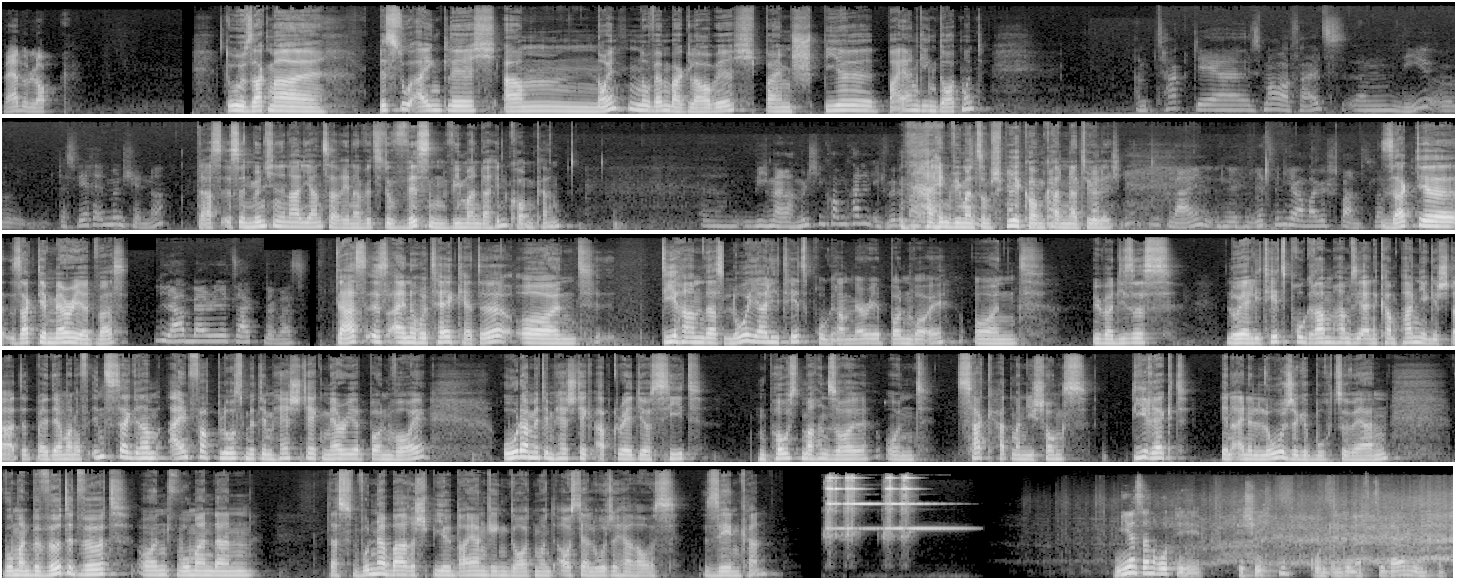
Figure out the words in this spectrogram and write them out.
Werbeblock. Du, sag mal, bist du eigentlich am 9. November, glaube ich, beim Spiel Bayern gegen Dortmund? Am Tag des Mauerfalls? Ähm, nee, äh, das wäre in München, ne? Das ist in München in der Allianz Arena. Willst du wissen, wie man da hinkommen kann? Wie ich mal nach München kommen kann? Ich würde mal Nein, wie man zum Spiel kommen kann, natürlich. Nein, jetzt bin ich aber mal gespannt. sagt dir, sagt dir Marriott was? Ja, Marriott sagt mir was. Das ist eine Hotelkette und die haben das Loyalitätsprogramm Marriott Bonvoy und über dieses Loyalitätsprogramm haben sie eine Kampagne gestartet, bei der man auf Instagram einfach bloß mit dem Hashtag Marriott Bonvoy oder mit dem Hashtag Upgrade Your Seat einen Post machen soll und zack hat man die Chance, direkt in eine Loge gebucht zu werden, wo man bewirtet wird und wo man dann das wunderbare Spiel Bayern gegen Dortmund aus der Loge heraus sehen kann. mirsanrot.de Geschichten rund um den FC Bayern München.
